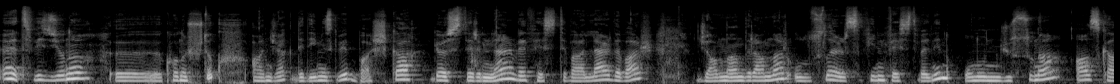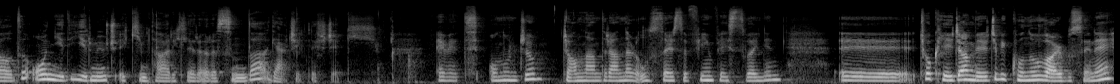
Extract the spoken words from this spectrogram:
Evet vizyonu e, konuştuk ancak dediğimiz gibi başka gösterimler ve festivaller de var. Canlandıranlar Uluslararası Film Festivali'nin 10.suna az kaldı 17-23 Ekim tarihleri arasında gerçekleşecek. Evet 10. Canlandıranlar Uluslararası Film Festivali'nin e, çok heyecan verici bir konuğu var bu sene.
